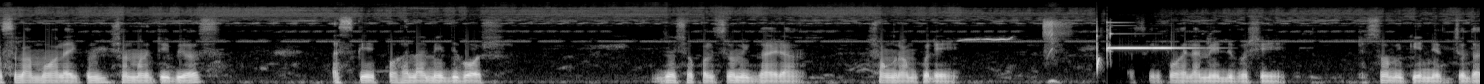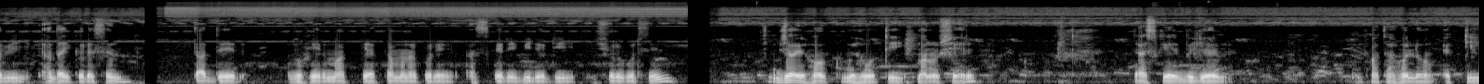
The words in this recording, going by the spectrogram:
আসসালামু আলাইকুম, সম্মানিত বিয়স আজকে পহেলা মে দিবস। যে সকল শ্রমিক ভাইরা সংগ্রাম করে আজকের পহেলা মে দিবসে শ্রমিকের ন্যায্য দাবি আদায় করেছেন, তাদের রুহের মাগফিরাত কামনা করে আজকের এই ভিডিওটি শুরু করছি। জয় হোক মেহতি মানুষের। আজকের ভিডিওর কথা হলো একটি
